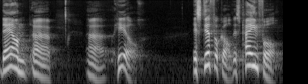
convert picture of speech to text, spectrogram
down uh, uh, hill. It's difficult. It's painful.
